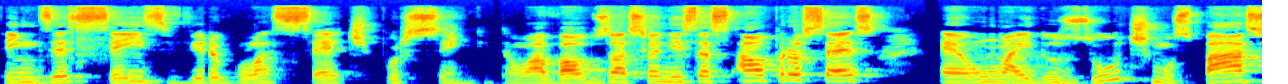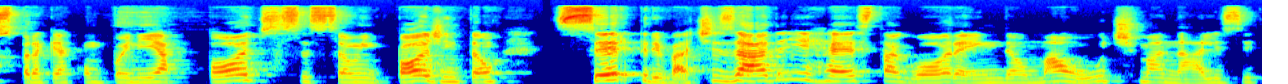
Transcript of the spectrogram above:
tem 16,7%. Então, o aval dos acionistas ao processo é um aí dos últimos passos para que a companhia pode, pode então ser privatizada e resta agora ainda uma última análise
